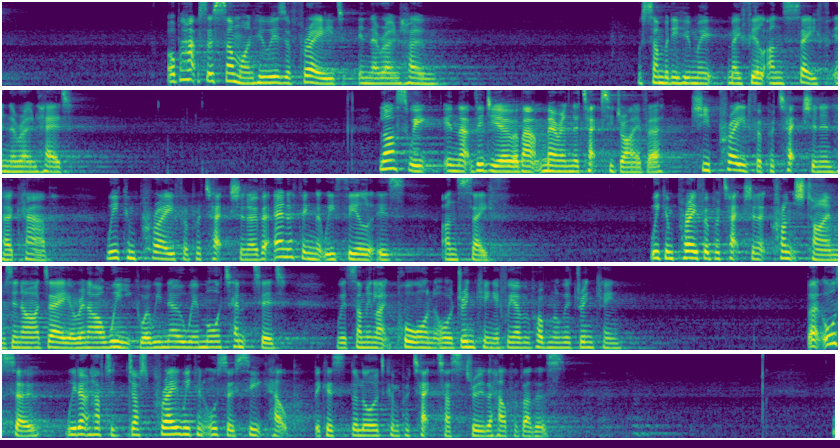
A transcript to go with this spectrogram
Or perhaps there's someone who is afraid in their own home, or somebody who may, may feel unsafe in their own head. Last week, in that video about Merrin the taxi driver, she prayed for protection in her cab we can pray for protection over anything that we feel is unsafe. We can pray for protection at crunch times in our day or in our week where we know we're more tempted with something like porn or drinking if we have a problem with drinking. But also, we don't have to just pray, we can also seek help because the Lord can protect us through the help of others.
